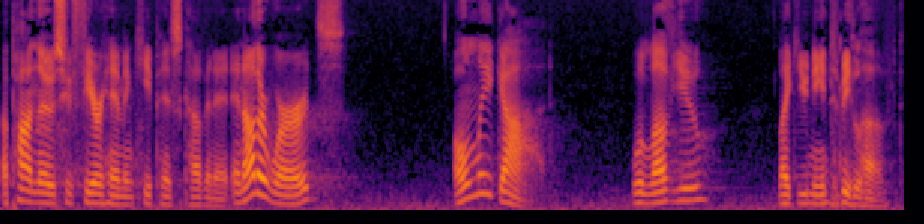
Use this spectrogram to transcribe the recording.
upon those who fear him and keep his covenant. In other words, only God will love you like you need to be loved,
